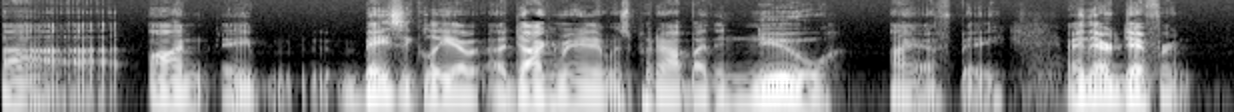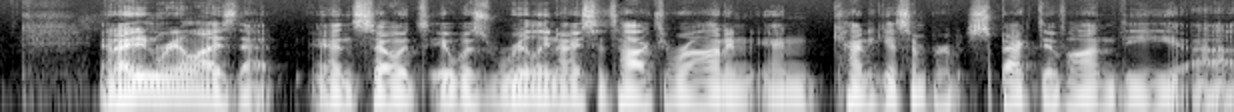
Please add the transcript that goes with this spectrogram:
uh, on a basically a, a documentary that was put out by the new IFB, and they're different. And I didn't realize that, and so it's, it was really nice to talk to Ron and, and kind of get some perspective on the uh,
